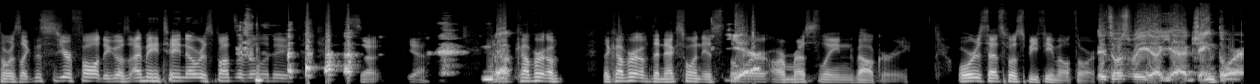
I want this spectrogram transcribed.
Thor's like, "This is your fault." He goes, "I maintain no responsibility." so yeah. No. The cover of the cover of the next one is Thor yeah. arm wrestling Valkyrie, or is that supposed to be female Thor? It's supposed to be uh, yeah Jane Thor.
